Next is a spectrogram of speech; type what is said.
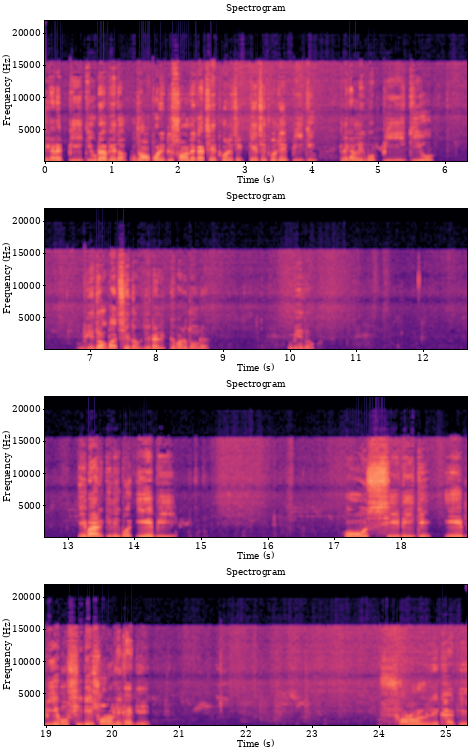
এখানে পি কিউটা ভেদক, যে অপর একটি সরলরেখা ছেদ করেছে। কে ছেদ করেছে? পি কিউ তাহলে এখানে লিখব পি কিউ ভেদক বা ছেদক, যেটা লিখতে পারো তোমরা। ভেদক। এবার কি লিখব? এ বি ও সিডিকে এ বি এবং সিডি সরলরেখাকে সরল রেখাকে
